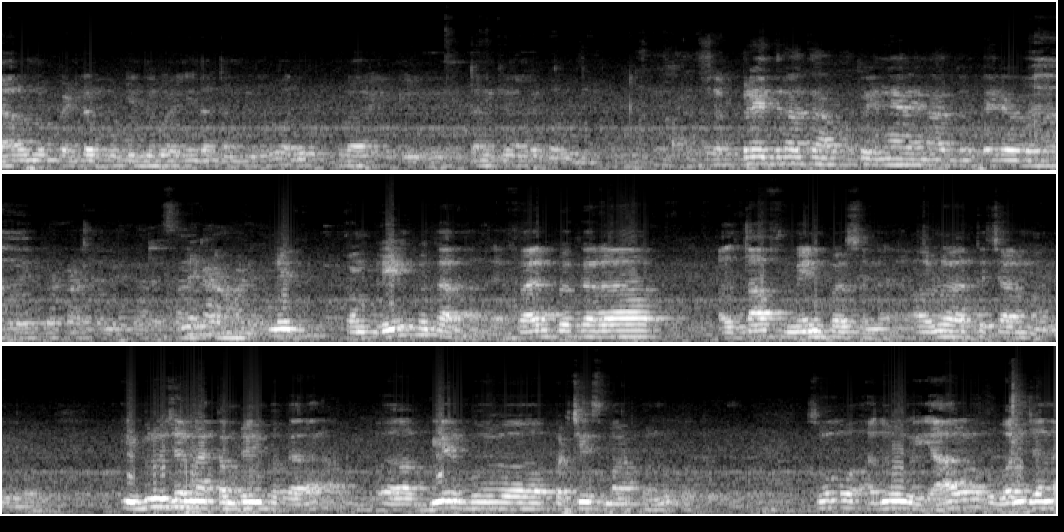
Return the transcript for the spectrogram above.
ಯಾರನ್ನು ಪೆಡ್ಲರ್ ಕೊಟ್ಟಿದ್ದರು ಎಲ್ಲಿಂದ ತಂದಿದ್ರು ಅದು ಕೂಡ ತನಿಖೆಯಲ್ಲೇ ಬರುತ್ತೆ. ಕಂಪ್ಲೇಂಟ್ ಪ್ರಕಾರ ಎಫ್ ಐ ಆರ್ ಪ್ರಕಾರ ಅಲ್ತಾಫ್ ಮೇನ್ ಪರ್ಸನ್ ಅವ್ರನ್ನ ಅತ್ಯಾಚಾರ ಮಾಡಿದ್ರು. ಇಬ್ಬರು ಜನ ಕಂಪ್ಲೇಂಟ್ ಪ್ರಕಾರ ಬಿಯರ್ ಪರ್ಚೇಸ್ ಮಾಡಿಕೊಂಡು ಕೊಟ್ಟರು. ಸೊ ಅದು ಯಾರು ಒಂದು ಜನ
